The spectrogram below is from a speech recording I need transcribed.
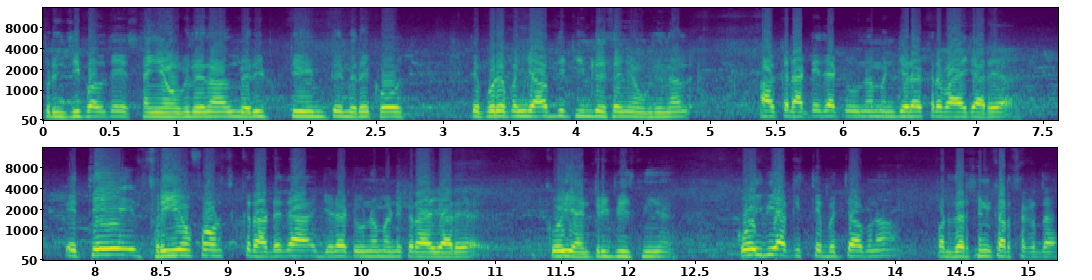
ਪ੍ਰਿੰਸੀਪਲ ਦੇ ਸਹਿਯੋਗ ਦੇ ਨਾਲ ਮੇਰੀ ਟੀਮ ਤੇ ਮੇਰੇ ਕੋਚ ਤੇ ਪੂਰੇ ਪੰਜਾਬ ਦੀ ਟੀਮ ਦੇ ਸਹਿਯੋਗ ਦੇ ਨਾਲ ਆ ਕਰਾਟੇ ਦਾ ਟੂਰਨਾਮੈਂਟ ਜਿਹੜਾ ਕਰਵਾਇਆ ਜਾ ਰਿਹਾ। ਇੱਥੇ ਫ੍ਰੀ ਆਫ ਕੋਸਟ ਕਰਾਟੇ ਦਾ ਜਿਹੜਾ ਟੂਰਨਾਮੈਂਟ ਕਰਾਇਆ ਜਾ ਰਿਹਾ, ਕੋਈ ਐਂਟਰੀ ਫੀਸ ਨਹੀਂ ਹੈ। ਕੋਈ ਵੀ ਆ ਕਿੱਥੇ ਬੱਚਾ ਆਪਣਾ ਪ੍ਰਦਰਸ਼ਨ ਕਰ ਸਕਦਾ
